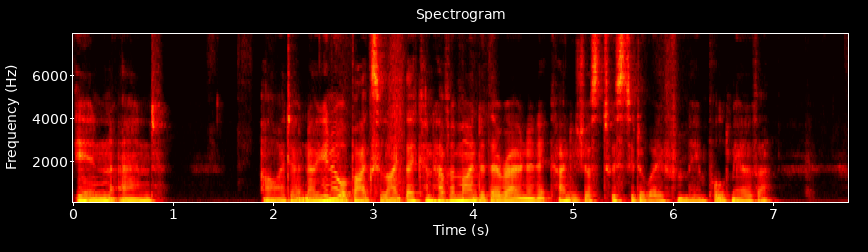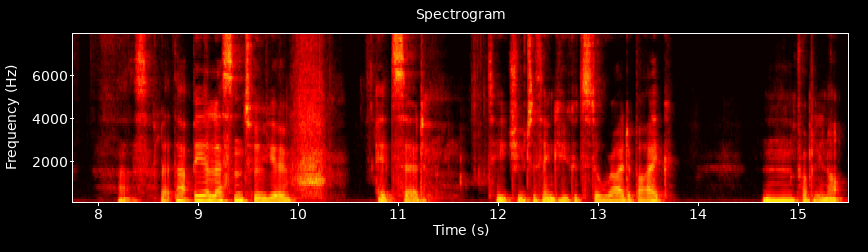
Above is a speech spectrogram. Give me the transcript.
in and oh, I don't know. You know what bikes are like. They can have a mind of their own and it kind of just twisted away from me and pulled me over. That's, let that be a lesson to you, it said. Teach you to think you could still ride a bike. Mm, probably not.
